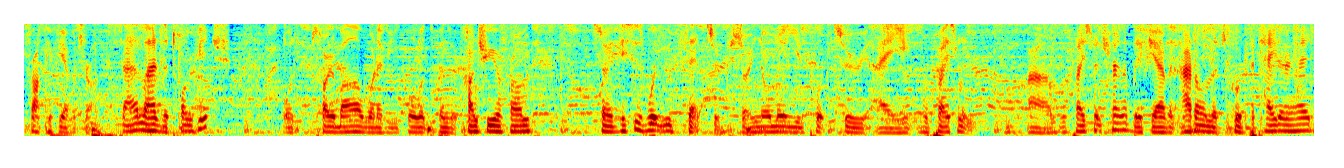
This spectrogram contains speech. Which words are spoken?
truck if you have a truck. Sadler has a tow hitch or tow bar, whatever you call it, depends what country you're from. So this is what you'd set to. So normally you'd put to a replacement uh, replacement trailer, but if you have an add-on that's called potato head,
